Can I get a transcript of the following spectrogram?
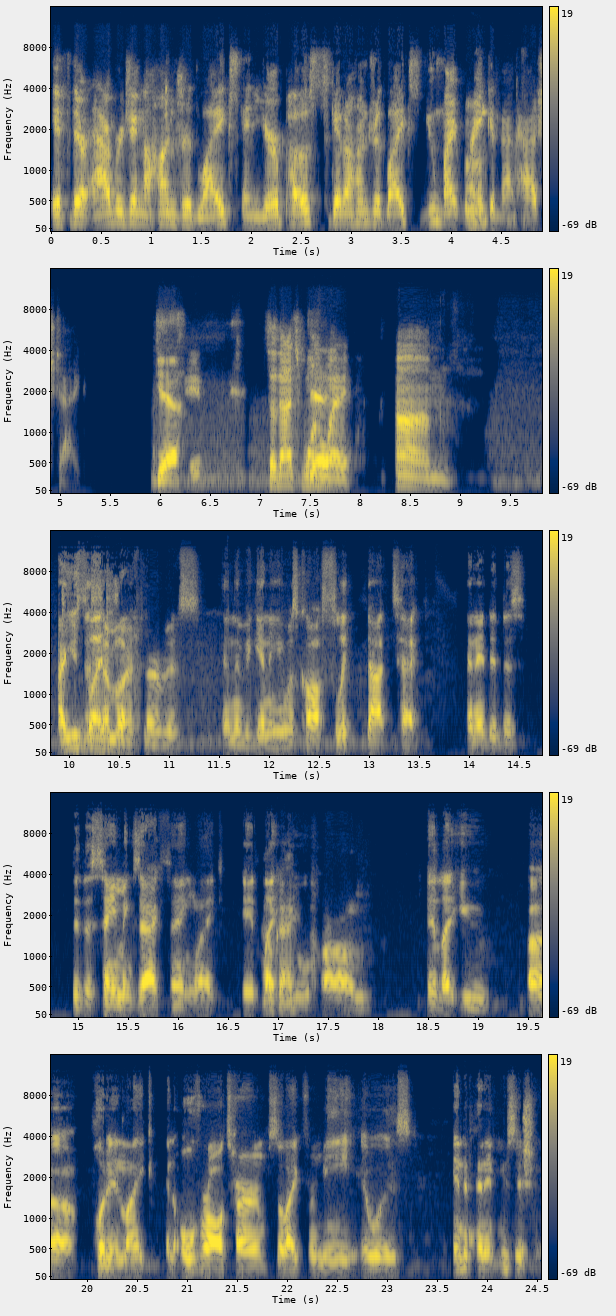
if they're averaging 100 likes and your posts get 100 likes, you might mm-hmm. rank in that hashtag. Yeah. So that's one yeah. way. Um, I used a similar service in the beginning. It was called Flick.tech, and it did this did the same exact thing. Like it let okay. you um, it let you uh, put in like an overall term. So like for me, it was independent musician.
